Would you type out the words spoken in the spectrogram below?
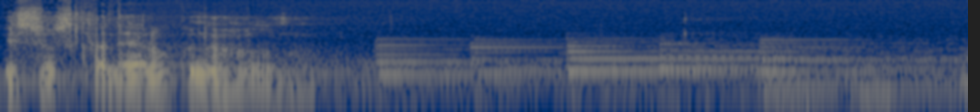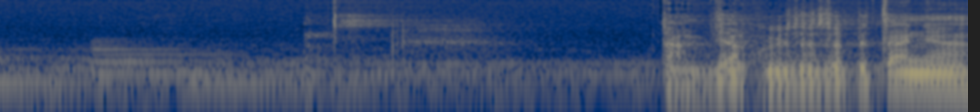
Ісус кладе руку на голову. Так, дякую за запитання.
